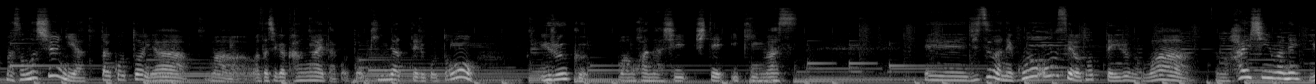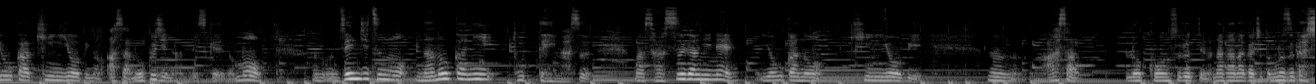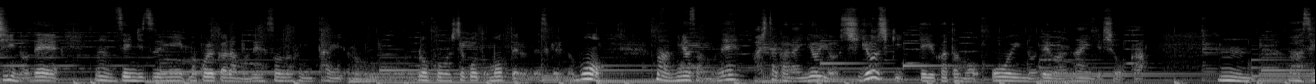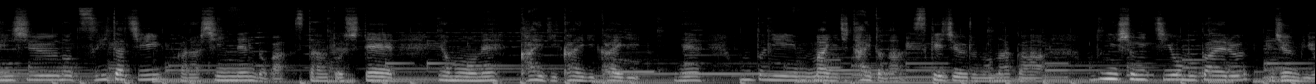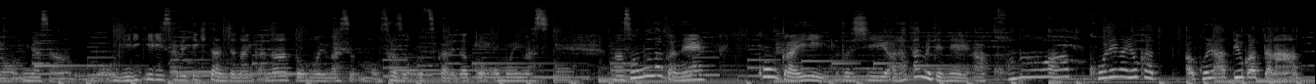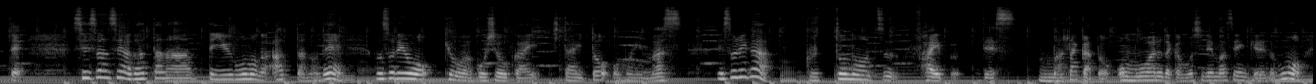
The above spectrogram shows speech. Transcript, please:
まあ、その週にやったことや、まあ、私が考えたこと気になっていることをゆるく、まあ、お話ししていきます。えー、実はねこの音声を撮っているのは配信はね8日金曜日の朝6時なんですけれどもあの前日の7日に撮っています。さすがにね8日の金曜日、うん、朝録音するっていうのはなかなかちょっと難しいので、うん、前日に、まあ、これからもねそんな風にあの録音していこうと思ってるんですけれども、まあ、皆さんもね明日からいよいよ始業式っていう方も多いのではないでしょうか。うん。まあ、先週の1日から新年度がスタートしていやもうね会議会議会議ね本当に毎日タイトなスケジュールの中本当に初日を迎える準備を皆さんもうギリギリされてきたんじゃないかなと思います。もうさぞお疲れだと思います、まあ、そんな中ね今回私改めてねあこのこれが良かったこれあってよかったなって生産性上がったなっていうものがあったのでそれを今日はご紹介したいと思います。それが GoodNotes5 です。またかと思われたかもしれませんけれども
